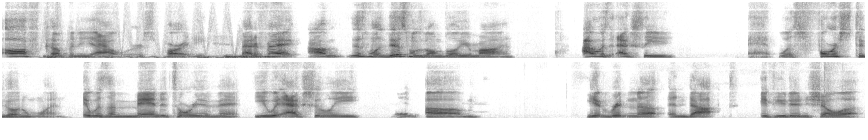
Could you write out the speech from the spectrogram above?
off company hours party. Matter of fact, I'm this one. This one's gonna blow your mind. I was actually was forced to go to one. It was a mandatory event. You would actually um, get written up and docked if you didn't show up.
